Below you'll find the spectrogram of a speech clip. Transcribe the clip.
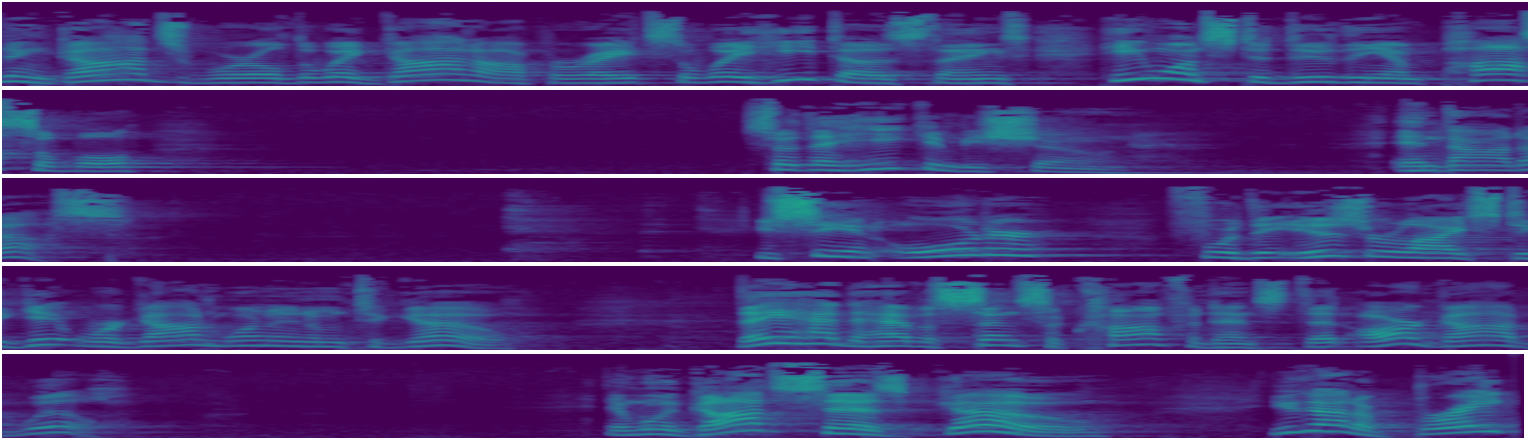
But in God's world, the way God operates, the way He does things, He wants to do the impossible so that He can be shown and not us. You see, in order for the Israelites to get where God wanted them to go, they had to have a sense of confidence that our God will. And when God says go, you got to break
